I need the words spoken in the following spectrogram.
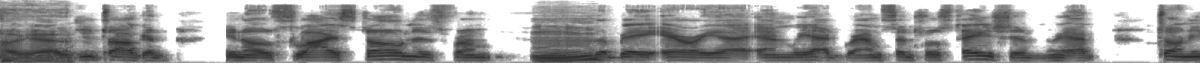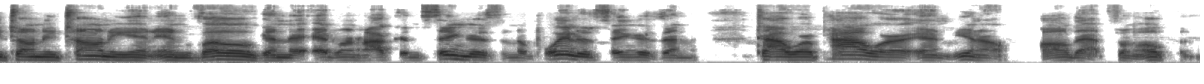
Oh yeah. You talking, you know, Sly Stone is from hmm the Bay Area, and we had Graham Central Station, we had Tony, Toni, Toné, and En Vogue, and the Edwin Hawkins Singers, and the Pointer Singers, and Tower of Power, and you know all that from Oakland.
